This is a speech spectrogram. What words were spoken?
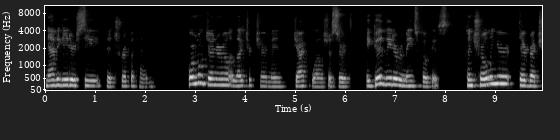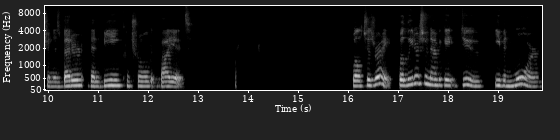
Navigators see the trip ahead. Former General Electric Chairman Jack Welch asserts a good leader remains focused. Controlling your direction is better than being controlled by it. Welch is right, but leaders who navigate do even more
